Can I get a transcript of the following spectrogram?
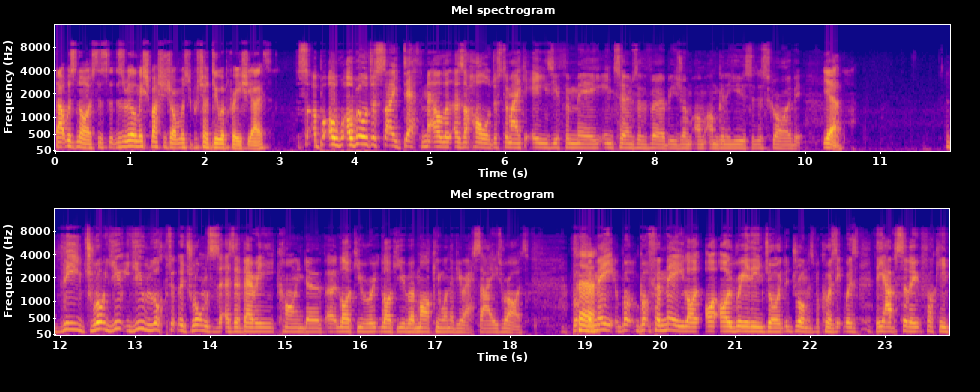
that was nice. There's, there's a real mishmash of genres which I do appreciate. So, uh, but I, I will just say death metal as a whole, just to make it easier for me in terms of the verbiage I'm, I'm, I'm going to use to describe it. Yeah, the drum you you looked at the drums as, as a very kind of uh, like you were like you were marking one of your essays right but for me but but for me like I, I really enjoyed the drums because it was the absolute fucking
